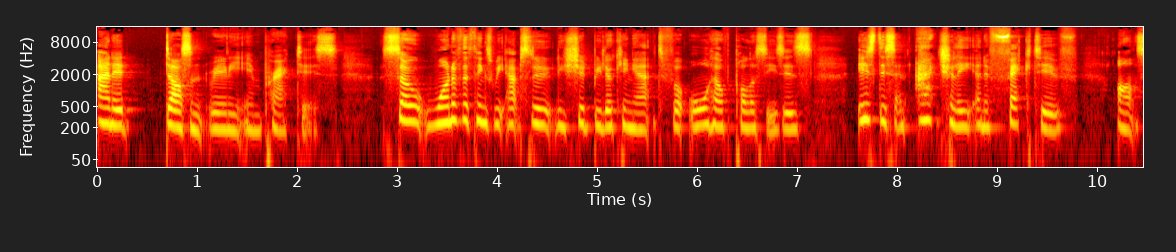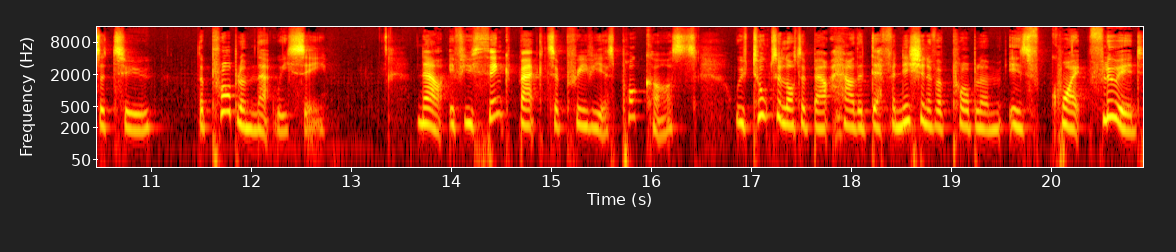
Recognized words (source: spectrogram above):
and it doesn't really in practice. So, one of the things we absolutely should be looking at for all health policies is is this an actually an effective answer to the problem that we see? Now, if you think back to previous podcasts, we've talked a lot about how the definition of a problem is quite fluid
